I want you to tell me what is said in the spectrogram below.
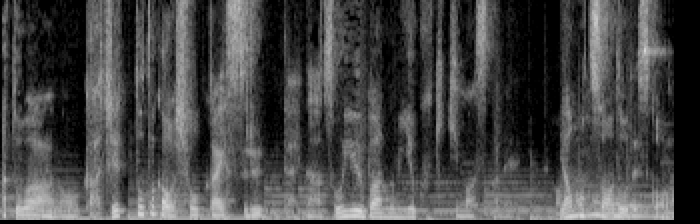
あとは、うん、あのガジェットとかを紹介するみたいなそういう番組よく聞きますかね。山本さんはどうですか？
